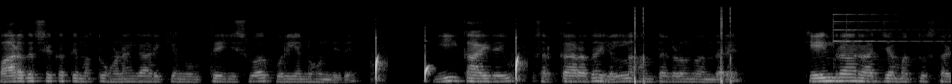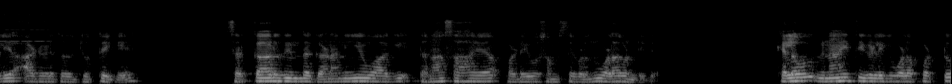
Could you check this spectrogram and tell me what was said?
ಪಾರದರ್ಶಕತೆ ಮತ್ತು ಹೊಣೆಗಾರಿಕೆಯನ್ನು ಉತ್ತೇಜಿಸುವ ಗುರಿಯನ್ನು ಹೊಂದಿದೆ. ಈ ಕಾಯ್ದೆಯು ಸರ್ಕಾರದ ಎಲ್ಲ ಹಂತಗಳನ್ನು ಅಂದರೆ ಕೇಂದ್ರ, ರಾಜ್ಯ ಮತ್ತು ಸ್ಥಳೀಯ ಆಡಳಿತದ ಜೊತೆಗೆ ಸರ್ಕಾರದಿಂದ ಗಣನೀಯವಾಗಿ ಧನಸಹಾಯ ಪಡೆಯುವ ಸಂಸ್ಥೆಗಳನ್ನು ಒಳಗೊಂಡಿದೆ. ಕೆಲವು ವಿನಾಯಿತಿಗಳಿಗೆ ಒಳಪಟ್ಟು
